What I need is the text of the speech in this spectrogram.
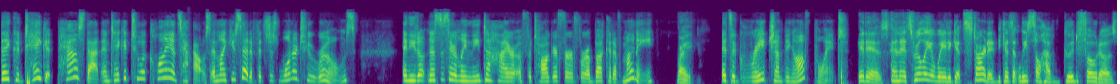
they could take it past that and take it to a client's house. And like you said, if it's just one or two rooms and you don't necessarily need to hire a photographer for a bucket of money, Right. It's a great jumping off point. It is. And it's really a way to get started because at least they'll have good photos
